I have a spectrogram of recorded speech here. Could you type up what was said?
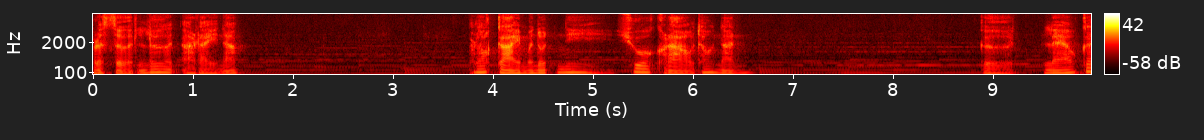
ประเสริฐเลิศอะไรนัก เพราะกายมนุษย์นี่ ชั่วคราวเท่านั้น เกิดแล้วก็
